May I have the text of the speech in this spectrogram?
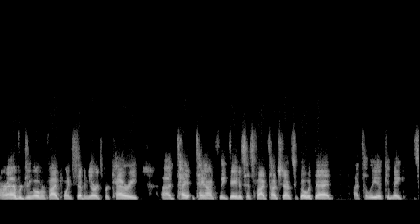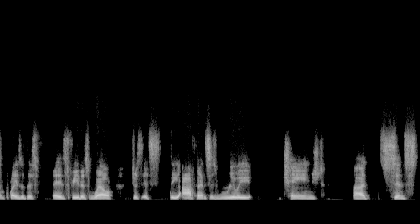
are averaging over 5.7 yards per carry. Uh, Tayon Fleet Davis has five touchdowns to go with that. Uh, Taulia can make some plays with this his feet as well. Just it's the offense has really changed uh, since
